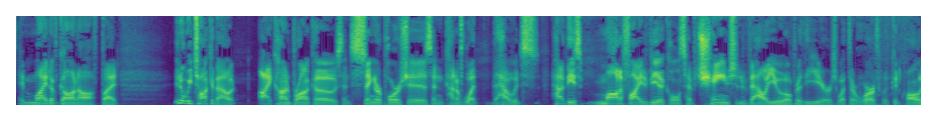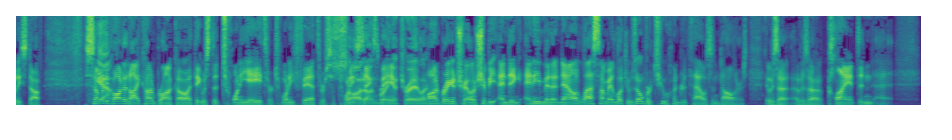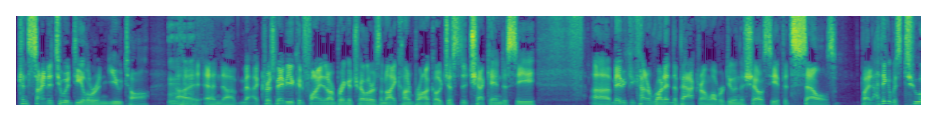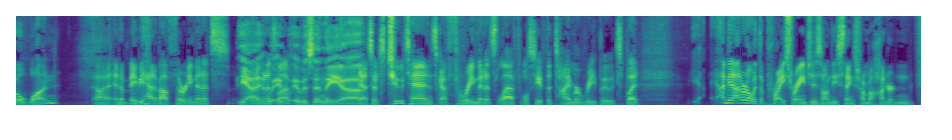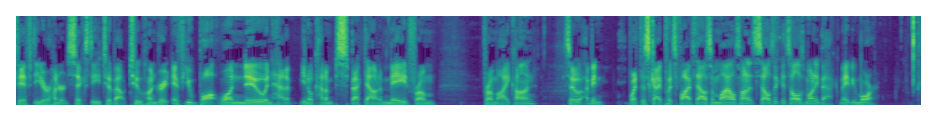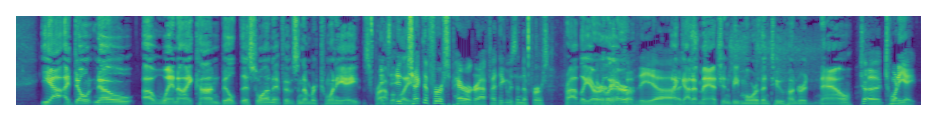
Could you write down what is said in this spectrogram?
it might have gone off, but you know, we talk about icon Broncos and Singer Porsches and kind of what how it's how these modified vehicles have changed in value over the years, what they're worth with good quality stuff. Somebody Yeah. bought an Icon Bronco. I think it was the 28th or 25th or 26th. Saw it on Bring maybe. a Trailer. On Bring a Trailer should be ending any minute now. Last time I looked, it was over two hundred thousand dollars. It was a it was a client and uh, consigned it to a dealer in Utah. Mm-hmm. Uh, and uh, Chris, maybe you could find it on Bring a Trailer as an Icon Bronco just to check in to see. Uh, maybe you could kind of run it in the background while we're doing the show, see if it sells. But I think it was two hundred one. Uh, and it maybe had about 30 minutes. Yeah, 30 it, minutes it- left. it was in the uh, Yeah, so it's two ten. It's got three minutes left. We'll see if the timer reboots. But I mean, I don't know what the price range is on these things from 150 or 160 to about 200. If you bought one new and had it, you know, kind of specked out and made from from Icon. So I mean, what this guy puts 5,000 miles on it, sells it, gets all his money back, maybe more. Yeah, I don't know uh, when Icon built this one. If it was number twenty-eight, it's It's- probably it- check the first paragraph. I think it was in the first probably earlier. of the, uh, I gotta imagine be more than two hundred now. t- uh, 28.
